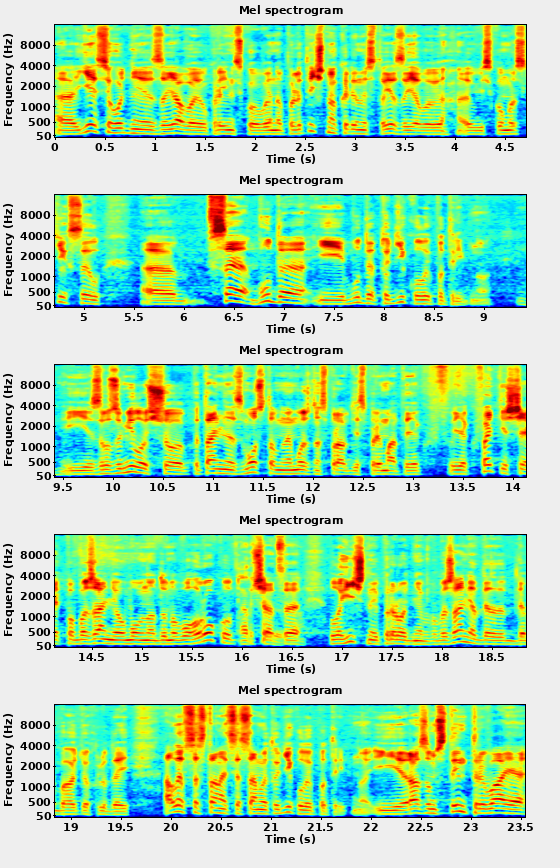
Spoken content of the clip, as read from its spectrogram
Е, Є сьогодні заяви українського воєнно-політичного керівництва, є заяви е, військово-морських сил. Е, Все буде і буде тоді, коли потрібно. І зрозуміло, що питання з мостом не можна справді сприймати як, як фетіш, як побажання умовно до нового року. Хоча це логічне і природне побажання для, для багатьох людей. Але все станеться саме тоді, коли потрібно. І разом з тим триває,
